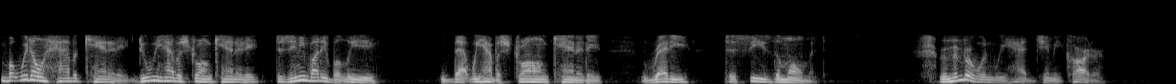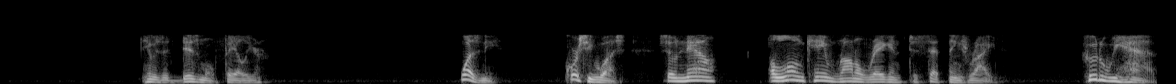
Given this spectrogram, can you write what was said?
But we don't have a candidate. Do we have a strong candidate? Does anybody believe that we have a strong candidate ready to seize the moment? Remember when we had Jimmy Carter? He was a dismal failure. Wasn't he? Of course he was. So now along came Ronald Reagan to set things right. Who do we have?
